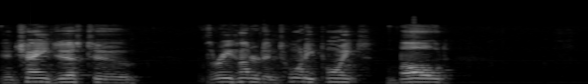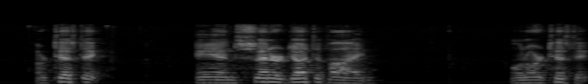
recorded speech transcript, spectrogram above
and change this to 320 points, bold, artistic, and center justified on artistic.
